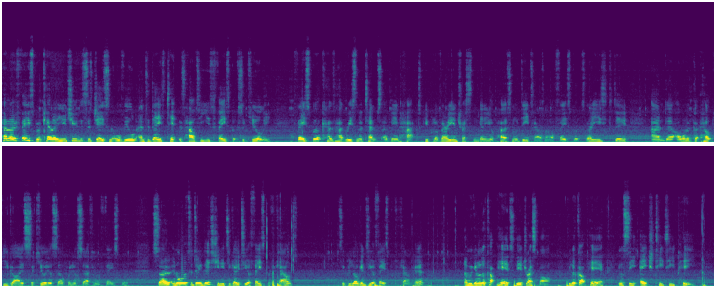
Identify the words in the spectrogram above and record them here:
Hello Facebook, hello YouTube, this is Jason Orville and today's tip is how to use Facebook securely. Facebook has had recent attempts at being hacked. People are very interested in getting your personal details now on Facebook. It's very easy to do and uh, I want to help you guys secure yourself when you're surfing on Facebook. So in order to do this you need to go to your Facebook account. Simply log into your Facebook account here and we're going to look up here to the address bar. If you look up here you'll see HTTP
